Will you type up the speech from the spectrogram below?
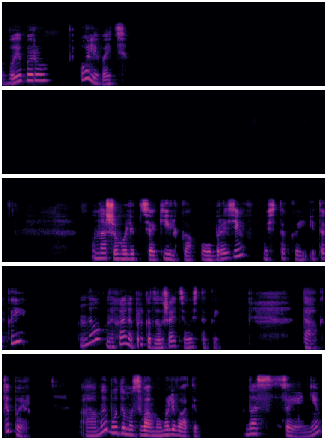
виберу олівець. У нашого ліпця кілька образів, ось такий і такий. Ну, нехай, наприклад, залишається ось такий. Так, тепер ми будемо з вами малювати на сцені,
